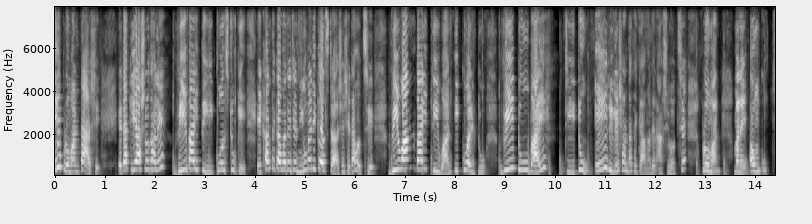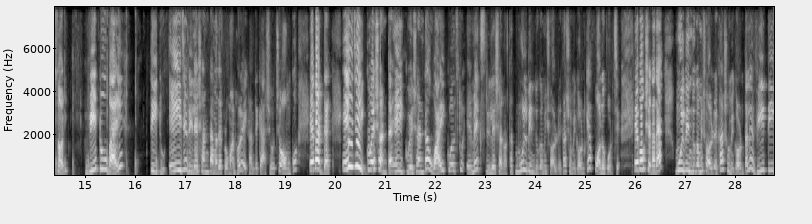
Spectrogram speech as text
এই প্রমাণটা আসে। এটা কি আসলো তাহলে? V by T equals to K এখান থেকে আমাদের যে নিউমেরিক্যালসটা আসে, সেটা হচ্ছে V one by T one equal to V two by T two এই রিলেশনটা থেকে আমাদের আসে হচ্ছে প্রমাণ মানে অঙ্ক sorry V two by T two এই যে রিলেশনটা আমাদের প্রমাণ হলো, এখান থেকে আসে হচ্ছে অঙ্ক। এবার দেখ, এই যে ইকুয়েশনটা এই ইকুয়েশনটা Y equals to M X relation অর্থাৎ মূল বিন্দুগামী সরলরেখা সমীকরণকে ফলো করছে। এবং সেটা দেখ, মূল বিন্দুগামী সরলরেখার সমীকরণ, তাহলে ভিটি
